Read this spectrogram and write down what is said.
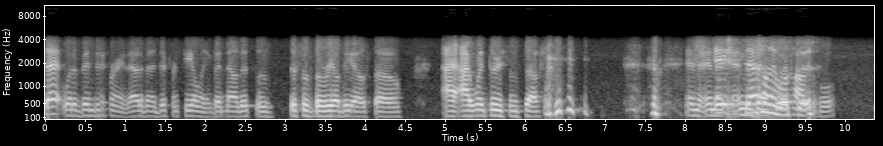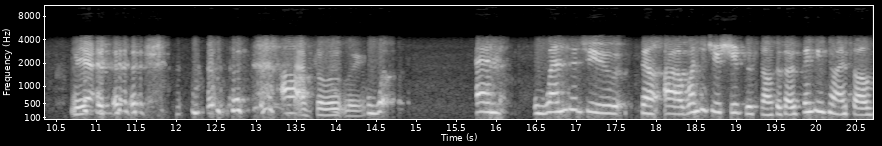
set would have been different. That would have been a different feeling. But no, this was this was the real deal. So, I, I went through some stuff. and and it and definitely the best way possible. Yeah. uh, Absolutely. And when did you? Uh, when did you shoot this film? Because I was thinking to myself,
